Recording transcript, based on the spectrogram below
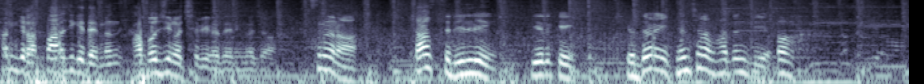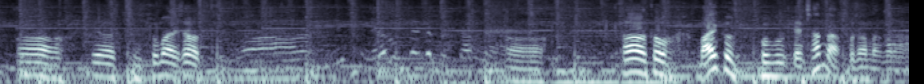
한 개가 빠지게 되면 갑오징어 채비가 되는 거죠. 승현아, 자스트 릴링 이렇게 겨드랑이 괜찮아 하든지. 어, 어, 야, 지금 두 마리 잡았다. 어, 아, 또 마이크 부분 괜찮나 고장난 거나.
